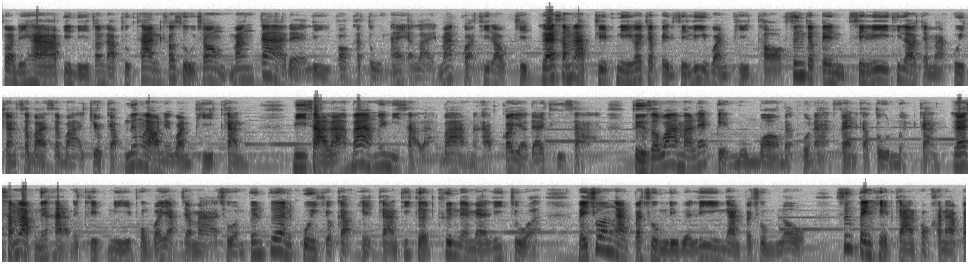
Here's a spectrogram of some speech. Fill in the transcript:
สวัสดีครับยินดีต้อนรับทุกท่านเข้าสู่ช่องมังก้าเดลี่บอกการ์ตูนให้อะไรมากกว่าที่เราคิด และสำหรับคลิปนี้ก็จะเป็นซีรีส์วันพีทท็อกซึ่งจะเป็นซีรีส์ที่เราจะมาคุยกันสบายๆเกี่ยวกับเรื่องราวในวันพีทกัน มีสาระบ้างไม่มีสาระบ้างนะครับ ก็อย่าได้ถือสา ถือซะว่ามาแลกเปลี่ยนมุมมองแบบคนอ่านแฟนการ์ตูนเหมือนกัน และสำหรับเนื้อหาในคลิปนี้ ผมก็อยากจะมาชวนเพื่อนๆ คุยเกี่ยวกับเหตุการณ์ที่เกิดขึ้นในแมรี่จัว ในช่วงงานประชุมริเวลลี่งานประชุมโลก ซึ่งเป็นเหตุการณ์ของคณะป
